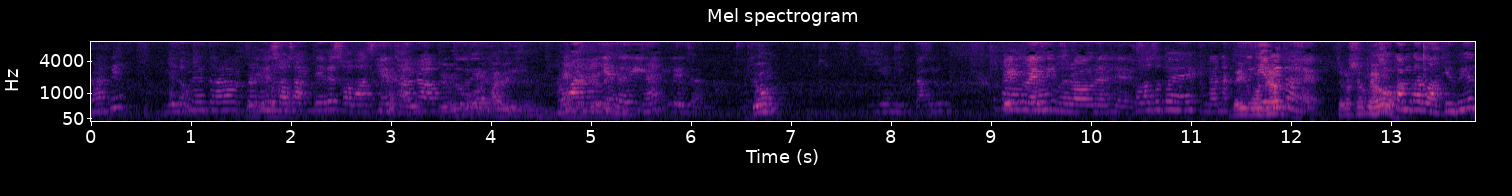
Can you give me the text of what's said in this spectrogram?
हाँ फिर ये लो तेरे सौदा तेरे सौदा के खाना ये थोड़ा खा लीजिए हमारे लिए दही है। क्यों? पेट वैसे ही भरा हो रहा है। थोड़ा सा तो है। ना ना दही ये भी तो है। चलो सब हो। कम करवाती हूँ फिर।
